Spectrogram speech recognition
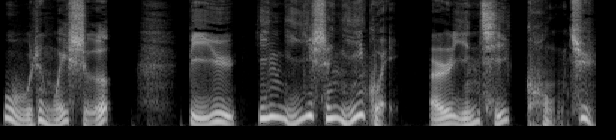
误认为蛇，比喻因疑神疑鬼而引起恐惧。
